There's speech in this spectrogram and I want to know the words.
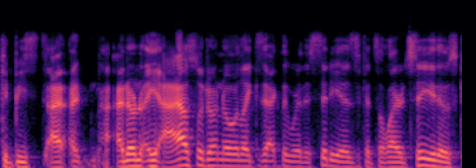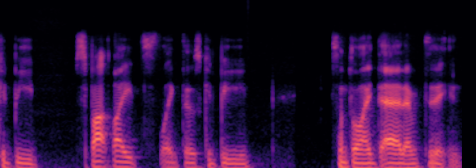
Could be. I, I. I don't know. I also don't know like exactly where the city is. If it's a large city, those could be spotlights. Like those could be something like that. I would think,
